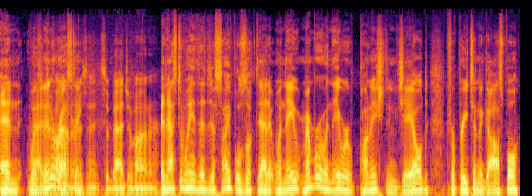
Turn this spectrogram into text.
And what's Badge of honor, interesting, isn't it? It's a badge of honor. And that's the way the disciples looked at it when they remember when they were punished and jailed for preaching the gospel,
